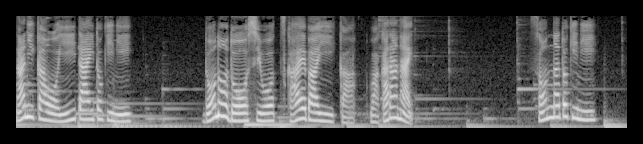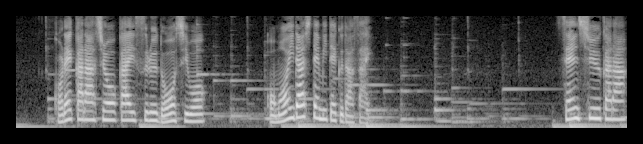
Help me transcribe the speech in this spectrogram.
何かを言いたいときにどの動詞を使えばいいかわからない。そんな時にこれから紹介する動詞を思い出してみてください。先週から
